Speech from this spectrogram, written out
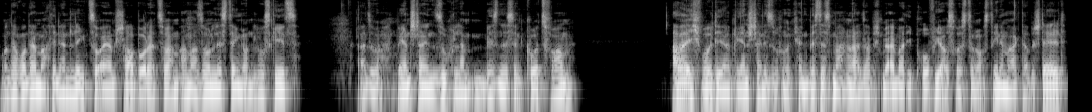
und darunter macht ihr dann einen Link zu eurem Shop oder zu eurem Amazon-Listing und los geht's. Also Bernstein-Suchlampen-Business in Kurzform. Aber ich wollte ja Bernsteine suchen und kein Business machen, also habe ich mir einfach die Profi-Ausrüstung aus Dänemark da bestellt,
